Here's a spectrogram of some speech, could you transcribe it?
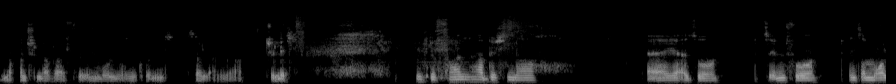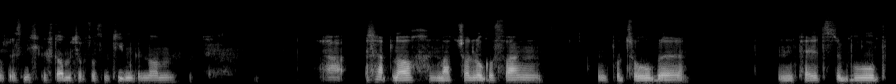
noch ein Schlaraffel, Molung und Salanga. Chillig. Und gefangen habe ich noch, äh, ja, also als Info, unser Mord ist nicht gestorben, ich habe es aus dem Team genommen. Ja, ich habe noch einen Macholo gefangen, einen Potobel, einen Pelzebub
